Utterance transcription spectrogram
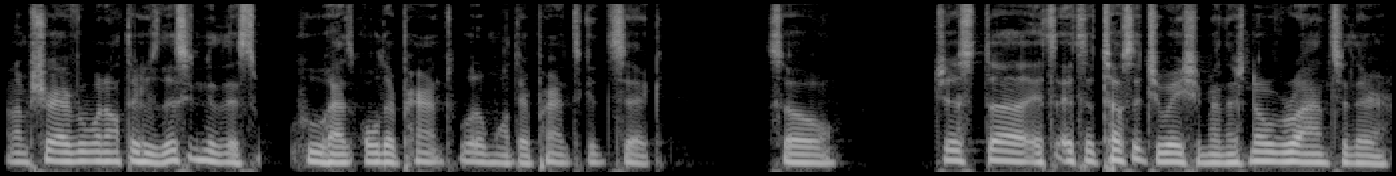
And I'm sure everyone out there who's listening to this who has older parents wouldn't want their parents to get sick. So, just uh, it's it's a tough situation, man. There's no real answer there.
